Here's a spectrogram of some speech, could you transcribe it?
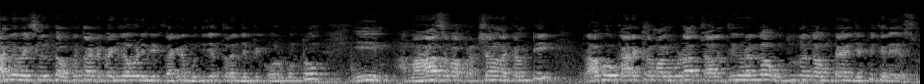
ఆర్య వయసులతో ఒకతాటిపై నిలబడి మీకు తగిన బుద్ధి చెప్తారని చెప్పి కోరుకుంటూ ఈ మహాసభ ప్రక్షాళన కమిటీ రాబో కార్యక్రమాలు కూడా చాలా తీవ్రంగా ఉధృతంగా ఉంటాయని చెప్పి తెలియజేస్తున్నారు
